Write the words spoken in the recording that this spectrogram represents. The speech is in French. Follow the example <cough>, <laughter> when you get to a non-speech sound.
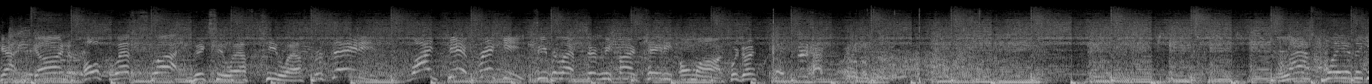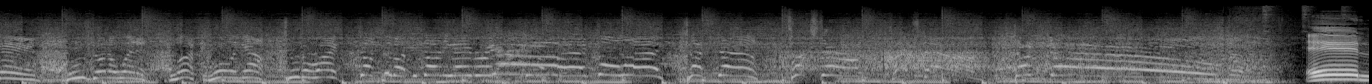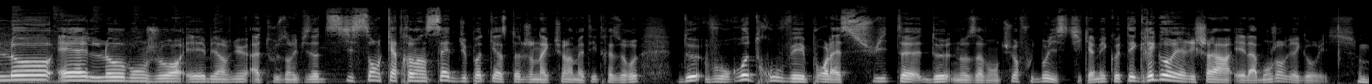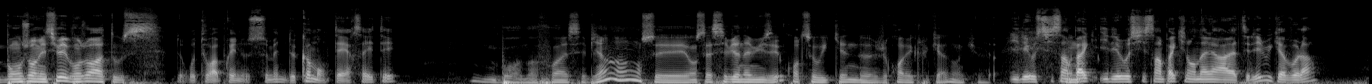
Got gun, Hulk left slot. Dixie left, T left. Mercedes, wide chip, Ricky. Fever left, 75, Katie, Omaha. Quick, going. Last play of the game. Who's going to win it? Luck rolling out to the right. Dumps it up to Donnie Avery. Goal line, goal line. Touchdown. Touchdown. Hello, hello, bonjour et bienvenue à tous dans l'épisode 687 du podcast Touchdown Actuel. Un matin très heureux de vous retrouver pour la suite de nos aventures footballistiques. À mes côtés, Grégory Richard est là. Bonjour Grégory. Bonjour messieurs et bonjour à tous. De retour après une semaine de commentaires, ça a été? Bon, ma foi, c'est bien. Hein. On s'est, on s'est assez bien amusé au cours de ce week-end, je crois, avec Lucas. Donc, euh. Il est aussi sympa, il est aussi sympa qu'il en a l'air à la télé, Lucas Vola.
